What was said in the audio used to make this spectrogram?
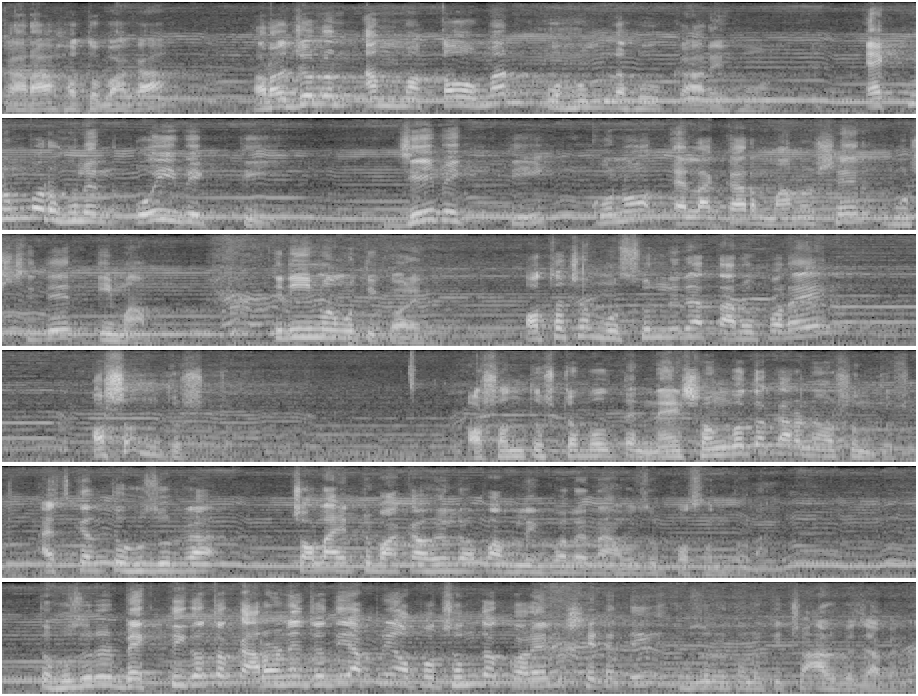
কারা? হতবাগা। রজলুন আম্মা কওমান ওহম লাহু কারিহুন। এক নম্বর হলেন ওই ব্যক্তি, যে ব্যক্তি কোনো এলাকার মানুষের মসজিদের ইমাম। তিনি ইমামতি করেন। অথচ মুসল্লিরা তার উপরে অসন্তুষ্ট। অসন্তুষ্ট বলতে ন্যায়সঙ্গত কারণে অসন্তুষ্ট। আজকাল তো হুজুররা, চলা একটু বাঁকা হইলেও পাবলিক বলে, না, হুজুর পছন্দ না। তো হুজুরের ব্যক্তিগত কারণে যদি আপনি অপছন্দ করেন, সেটাতেই হুজুরের কোনো কিছু আসবে, যাবে না।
